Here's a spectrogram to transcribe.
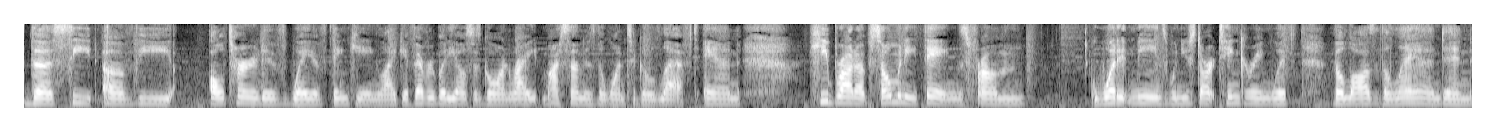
the seat of the alternative way of thinking. Like if everybody else is going right, my son is the one to go left, and he brought up so many things from what it means when you start tinkering with the laws of the land and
